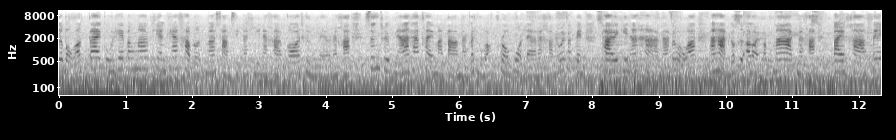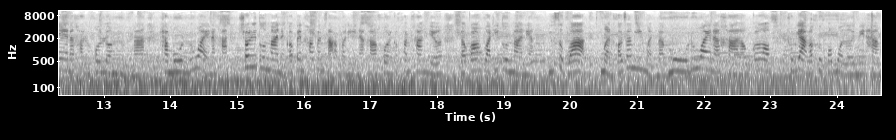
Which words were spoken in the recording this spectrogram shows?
จะบอกว่าใกล้กรุงเทพมากๆเพียงแค่ขับรถมา 30 นาทีนะคะ ก็ถึงแล้วนะคะ ซึ่งทริปนี้ถ้าใครมาตามนะก็ถือว่าครบหมดแล้วนะคะ ไม่ว่าจะเป็นพาไปกินอาหารนะ จะบอกว่าอาหารก็คืออร่อยมากๆนะคะ ไปคาเฟ่นะคะทุกคนรวมถึงมาทำบุญด้วยนะคะ ช่วงที่ตูนมาเนี่ยก็เป็นเข้าพรรษาพอดีนะคะ คนก็ค่อนข้างเยอะ แล้วก็วัดที่ตูนมาเนี่ยรู้สึกว่าเหมือนเขาจะมีเหมือนแบบมูด้วยนะคะ แล้วก็ทุกอย่างก็คือครบหมดเลยมีทั้ง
